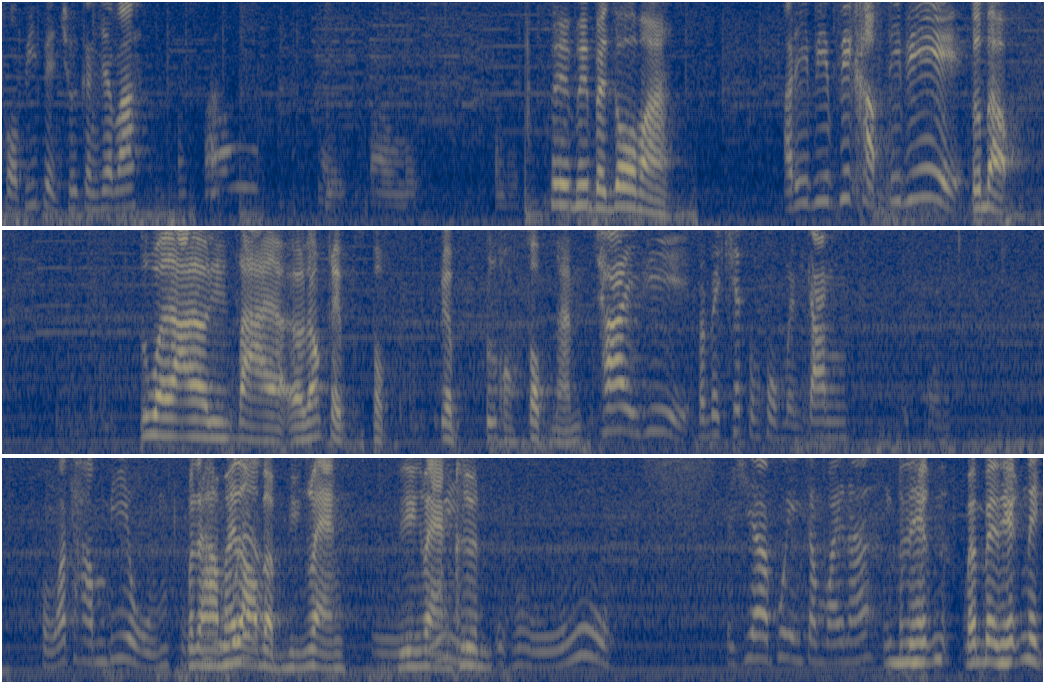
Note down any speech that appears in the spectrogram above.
ขอพี่เปลี่ยนชุดกันใช่ปะ พี่พี่เป็นโดมา อันนี้พี่พี่ขับดิพี่คือแบบคือเวลาเรายิงตายอะเราต้องเก็บศพเก็บของศพนั้น ใช่พี่มันเป็นเคสของผมเหมือนกัน ผมก็ทำพี่โอ้โหผมันจะทำให้เราแบบยิงแรงโอ้โหยิงแรงขึ้นโอ้โหไอ้เหี้ยพวกเองจำไว้นะมันเป็นเทคนิคมันเป็นเทคนิค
